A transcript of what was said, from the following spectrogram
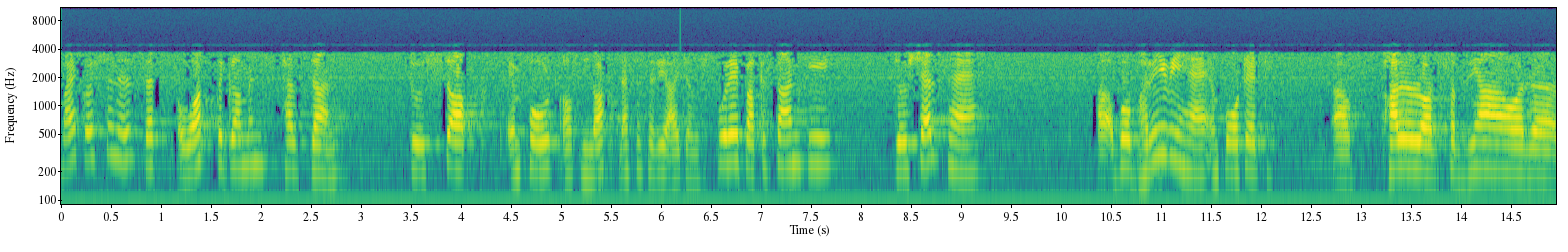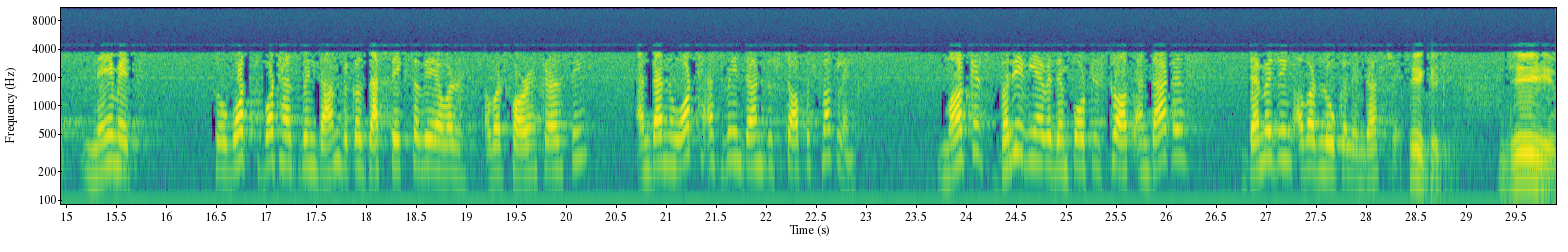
My question is that what the government has done to stop import of not necessary items. पूरे पाकिस्तान की जो shelf हैं वो भरी हुई हैं imported फल और सब्जियां और name it. So what what has been done because that takes away our our foreign currency, and then what has been done to stop the smuggling? Markets भरी हुई हैं with imported cloth, and that is damaging our local industry. ठीक है जी जी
